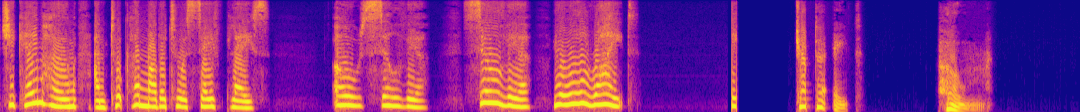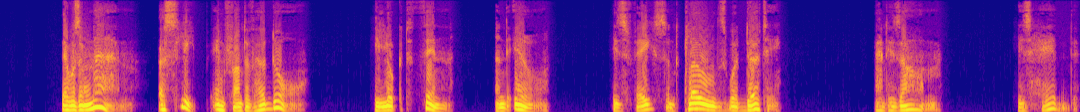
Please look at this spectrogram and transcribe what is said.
She came home and took her mother to a safe place. Oh, Sylvia, Sylvia, you're all right. Chapter 8 Home There was a man asleep in front of her door. He looked thin and ill. His face and clothes were dirty. And his arm, his head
